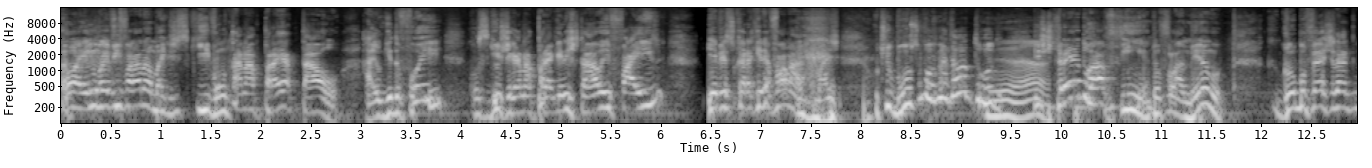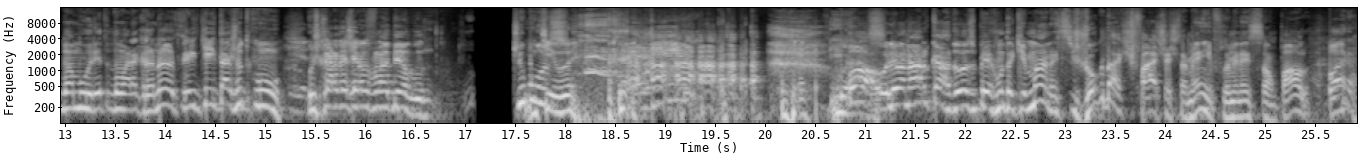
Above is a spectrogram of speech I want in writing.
ó, ele não vai vir falar, não, mas disse que vão estar na praia tal. Aí o Guido foi, conseguiu chegar na praia que eles estavam e faz. Ia ver se o cara queria falar. Mas o Tibus movimentava tudo. Não. Estreia do Rafinha, do Flamengo. Globo fecha na, na mureta do Maracanã. Quem, quem tá junto com os caras da geral do Flamengo? Tibus. Ó, o Leonardo Cardoso pergunta aqui, mano, esse jogo das faixas também, Fluminense e São Paulo, Bora.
